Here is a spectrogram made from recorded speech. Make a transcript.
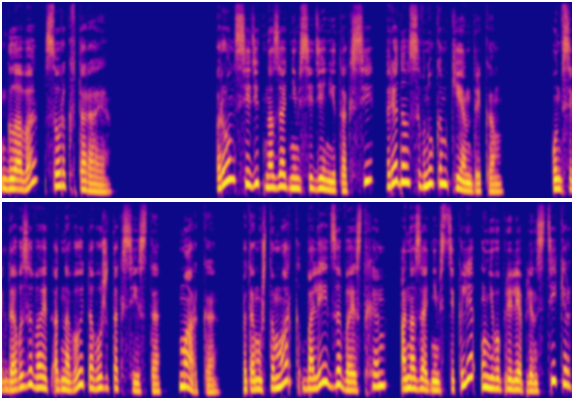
Глава 42. Рон сидит на заднем сиденье такси рядом с внуком Кендриком. Он всегда вызывает одного и того же таксиста, Марка, потому что Марк болеет за Вестхэм, а на заднем стекле у него прилеплен стикер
